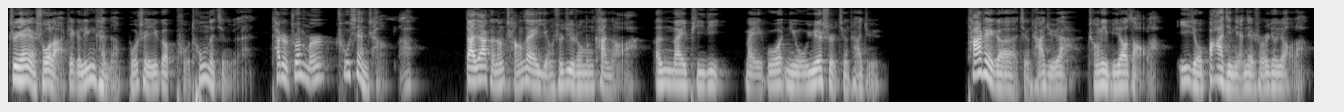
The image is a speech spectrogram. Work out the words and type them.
之前也说了，这个林肯呢不是一个普通的警员，他是专门出现场的。大家可能常在影视剧中能看到啊，NYPD 美国纽约市警察局。他这个警察局啊成立比较早了，一九八几年那时候就有了。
